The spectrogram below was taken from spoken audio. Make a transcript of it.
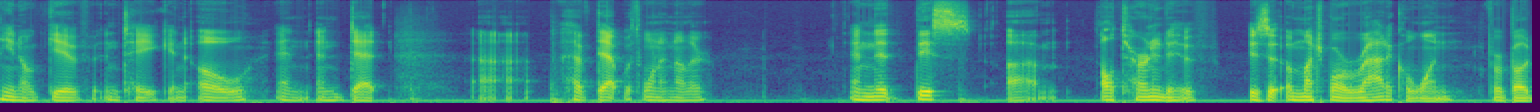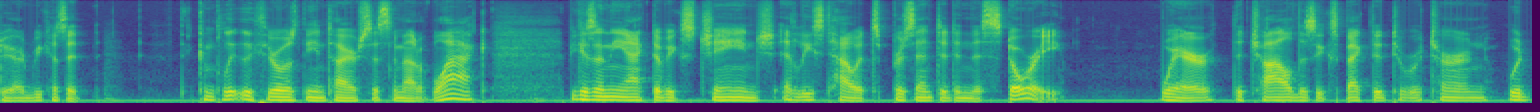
you know, give and take and owe and, and debt, uh, have debt with one another. And that this um, alternative is a much more radical one for Baudrillard because it completely throws the entire system out of whack. Because in the act of exchange, at least how it's presented in this story, where the child is expected to return would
